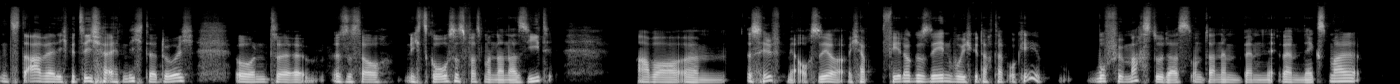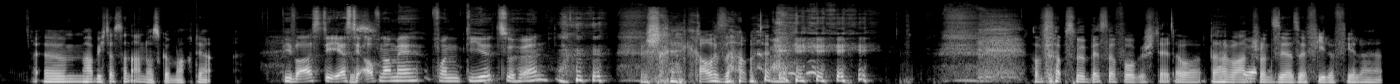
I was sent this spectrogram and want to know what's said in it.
Ein Star werde ich mit Sicherheit nicht dadurch. Und äh, es ist auch nichts Großes, was man dann da sieht. Aber ähm, es hilft mir auch sehr. Ich habe Fehler gesehen, wo ich gedacht habe, okay, wofür machst du das? Und dann beim, beim nächsten Mal ähm, habe ich das dann anders gemacht, ja. Wie war es, die erste das Aufnahme von dir zu hören? Grausam. hab, hab's mir besser vorgestellt, aber da waren ja. schon sehr, sehr viele Fehler. Ja.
